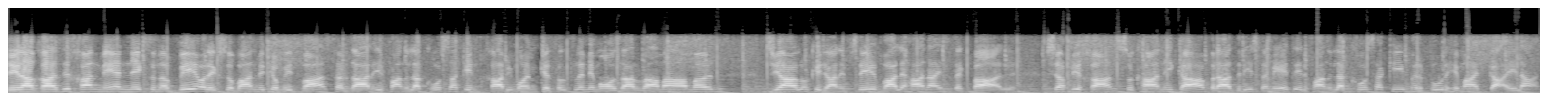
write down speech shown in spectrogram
ڈیرہ غازی خان میں این ایک سو نوے اور ایک سو بانوے کے امیدوار سردار عرفان اللہ کھوسا کے انتخابی مہم کے سلسلے میں موزار راما احمد جیالوں کی جانب سے والہانہ استقبال۔ شفیق خان سکھانی کا برادری سمیت عرفان اللہ کھوسا کی بھرپور حمایت کا اعلان۔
